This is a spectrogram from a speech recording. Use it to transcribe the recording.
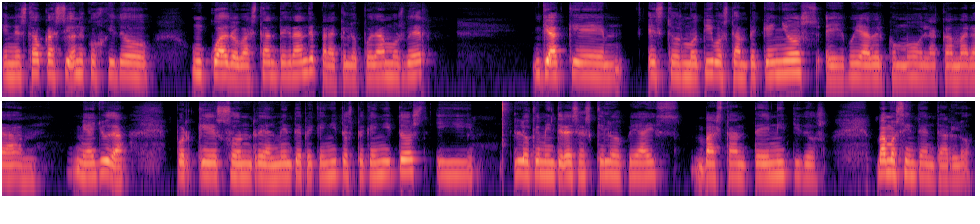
En esta ocasión he cogido un cuadro bastante grande para que lo podamos ver, ya que estos motivos tan pequeños, eh, voy a ver cómo la cámara me ayuda porque son realmente pequeñitos, pequeñitos y lo que me interesa es que los veáis bastante nítidos. Vamos a intentarlo.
